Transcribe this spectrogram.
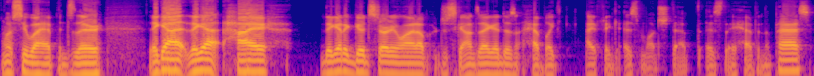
let's see what happens there. They got they got high. They got a good starting lineup. Just Gonzaga doesn't have like I think as much depth as they have in the past.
